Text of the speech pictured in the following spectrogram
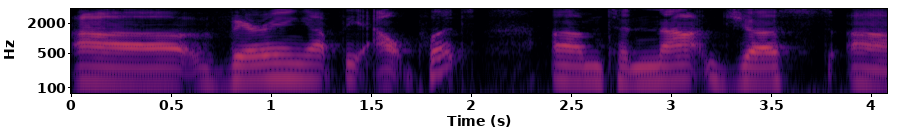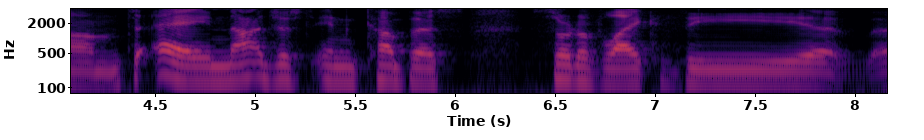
uh, varying up the output um, to not just um, to a not just encompass sort of like the uh,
